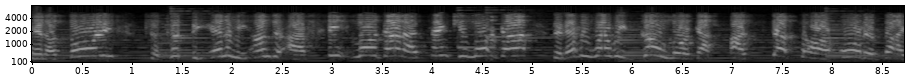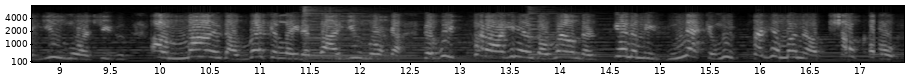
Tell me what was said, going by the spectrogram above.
and authority to put the enemy under our feet, Lord God. I thank you, Lord God, that everywhere we go, Lord God, our steps are ordered by you, Lord Jesus. Our minds are regulated by you, Lord God. That we put our hands around the enemy's neck and we put him under a chokehold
